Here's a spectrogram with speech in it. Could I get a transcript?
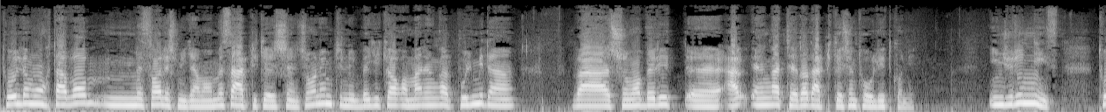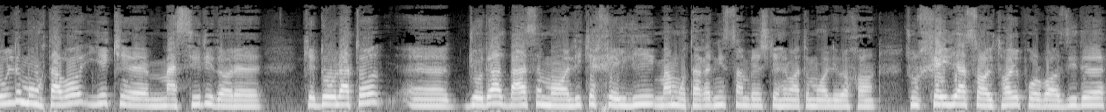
تولید محتوا مثالش میگم مثل اپلیکیشن. شما نمی‌تونید بگی که آقا من اینقدر پول میدم و شما برید اینقدر تعداد اپلیکیشن تولید کنید. اینجوری نیست. تولید محتوا یک مسیری داره که دولت ها جدا از بحث مالی که خیلی من معتقد نیستم بهش که حمایت مالی بخوان چون خیلی از سایت های پربازدید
